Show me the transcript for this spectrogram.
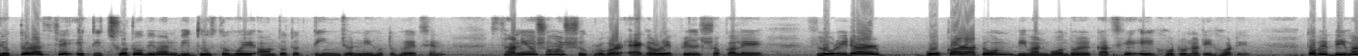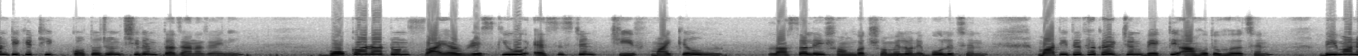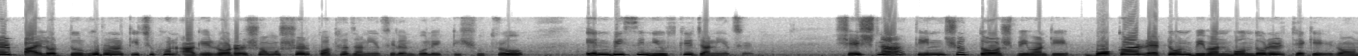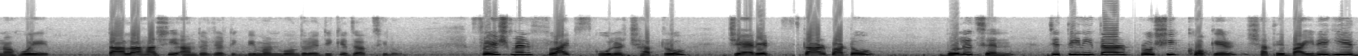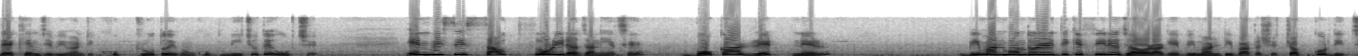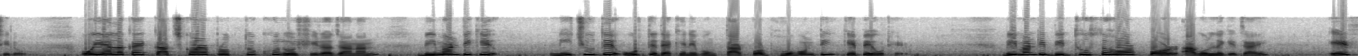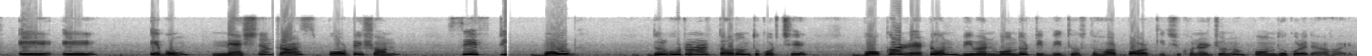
যুক্তরাষ্ট্রে একটি ছোট বিমান বিধ্বস্ত হয়ে অন্তত তিনজন নিহত হয়েছেন। স্থানীয় সময় শুক্রবার এগারো এপ্রিল সকালে ফ্লোরিডার বোকা রাটন বিমানবন্দরের কাছে এই ঘটনাটি ঘটে। তবে বিমানটিকে ঠিক কতজন ছিলেন তা জানা যায়নি। Boca Raton fire rescue assistant chief Michael LaSalle সংবাদ সম্মেলনে বলেছেন, মাটিতে থাকা একজন ব্যক্তি আহত হয়েছেন। বিমানের পাইলট দুর্ঘটনার কিছুক্ষণ আগে রডার সমস্যার কথা জানিয়েছিলেন বলে একটি সূত্র এনবিসি নিউজকে জানিয়েছে। শেষনা তিনশো দশ বিমানটি বোকা র্যাটন বিমানবন্দরের থেকে রওনা হয়ে তালাহাসি আন্তর্জাতিক বিমানবন্দরের দিকে যাচ্ছিল। ফ্রেশম্যান ফ্লাইট স্কুলের ছাত্র জ্যারেড স্কারপাটো বলেছেন যে তিনি তার প্রশিক্ষকের সাথে বাইরে গিয়ে দেখেন যে বিমানটি খুব দ্রুত এবং খুব নিচুতে উঠছে এনবিসি সাউথ ফ্লোরিডা জানিয়েছে, বোকা রেটনের বিমানবন্দরের দিকে ফিরে যাওয়ার আগে বিমানটি বাতাসে চক্কর দিচ্ছিল। ওই এলাকায় কাজ করা প্রত্যক্ষদর্শীরা জানান, বিমানটিকে নিচুতে উঠতে দেখেন এবং তারপর ভবনটি কেঁপে ওঠে। বিমানটি বিধ্বস্ত হওয়ার পর আগুন লেগে যায়। এফএএ এবং ন্যাশনাল ট্রান্সপোর্টেশন সেফটি বোর্ড দুর্ঘটনার তদন্ত করছে। বোকা র্যাটন বিমানবন্দরটি বিধ্বস্ত হওয়ার পর কিছুক্ষণের জন্য বন্ধ করে দেওয়া হয়।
